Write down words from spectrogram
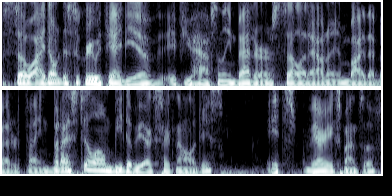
so I don't disagree with the idea of if you have something better, sell it out and buy that better thing. But I still own BWX Technologies. It's very expensive,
